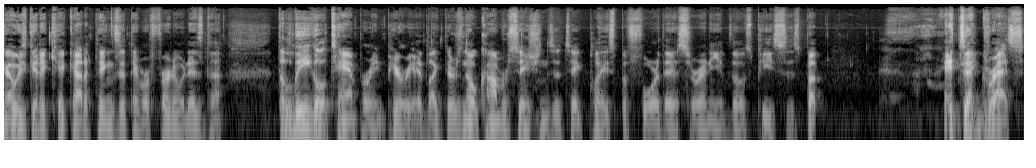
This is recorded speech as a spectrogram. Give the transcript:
I always get a kick out of things that they refer to it as the the legal tampering period. Like there's no conversations that take place before this or any of those pieces. But I digress.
